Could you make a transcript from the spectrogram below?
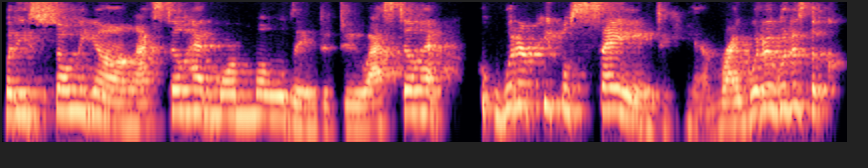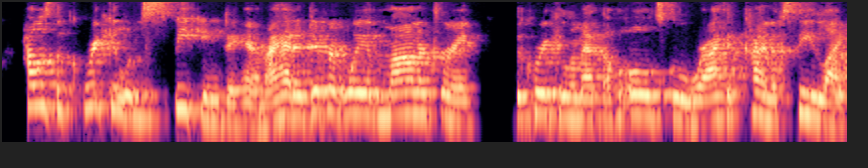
but he's so young. I still had more molding to do. I still had what are people saying to him right? What are, what is the how is the curriculum speaking to him? I had a different way of monitoring the curriculum at the old school where i could kind of see like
